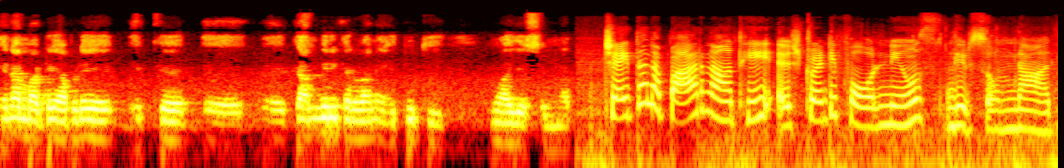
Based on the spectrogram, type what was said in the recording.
એના માટે આપણે એક કામગીરી કરવાના હેતુથી હું આજે સોમનાથ ચૈતન અપારનાથી S twenty four news Gir Somnath.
